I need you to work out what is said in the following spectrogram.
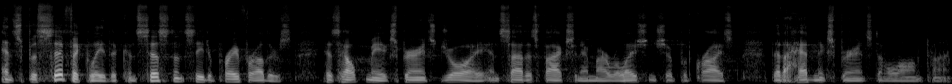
and specifically the consistency to pray for others, has helped me experience joy and satisfaction in my relationship with Christ that I hadn't experienced in a long time.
